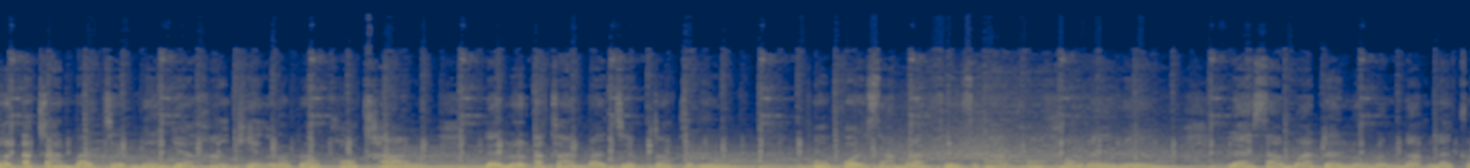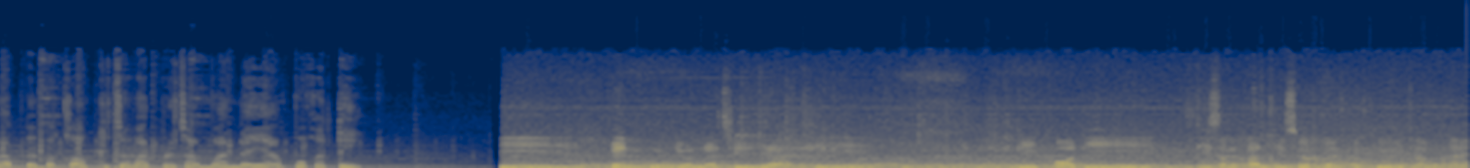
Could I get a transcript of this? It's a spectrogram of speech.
ลดอาการบาดเจ็บเนื้อเยื่อข้างเคียงรอบๆข้อเข่า และลดอาการบาดเจ็บต่อกระดูกผู้ป่วยสามารถฟื้นสภาพข้อเข่าได้เร็ว และสามารถเดินลงน้ำหนักและกลับไปประกอบกิจวัตรประจำวันได้อย่างปกติ เป็นหุ่นยนต์อัจฉริยะที่มีข้อดีที่สำคัญที่สุดเลยก็คือทำให้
